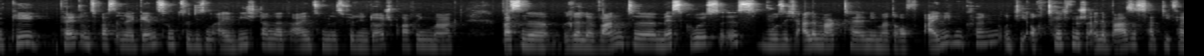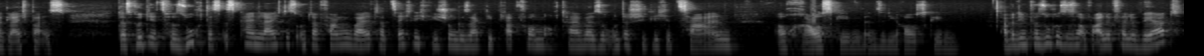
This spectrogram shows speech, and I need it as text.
okay, fällt uns was in Ergänzung zu diesem IAB-Standard ein, zumindest für den deutschsprachigen Markt, was eine relevante Messgröße ist, wo sich alle Marktteilnehmer darauf einigen können und die auch technisch eine Basis hat, die vergleichbar ist. Das wird jetzt versucht, das ist kein leichtes Unterfangen, weil tatsächlich, wie schon gesagt, die Plattformen auch teilweise unterschiedliche Zahlen auch rausgeben, wenn sie die rausgeben. Aber den Versuch ist es auf alle Fälle wert.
